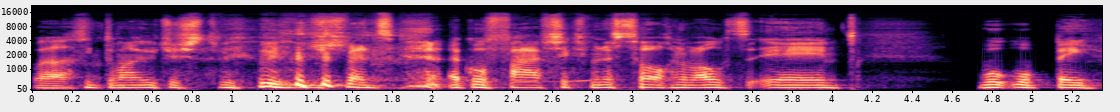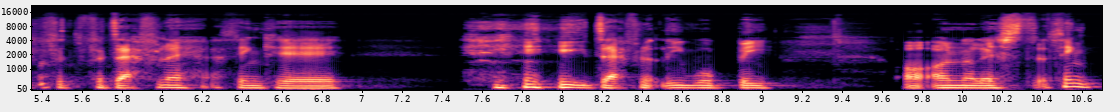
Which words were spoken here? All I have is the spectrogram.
Well, I think the man we just, we just spent a good five, six minutes talking about um, what would be for, for definite. I think uh, he definitely would be on the list. I think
